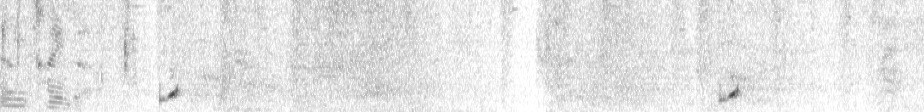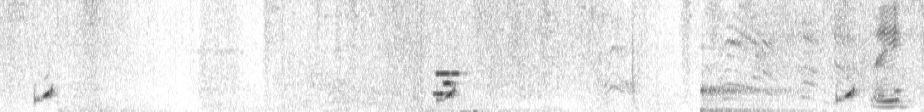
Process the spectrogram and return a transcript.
In, kinda. Blades.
